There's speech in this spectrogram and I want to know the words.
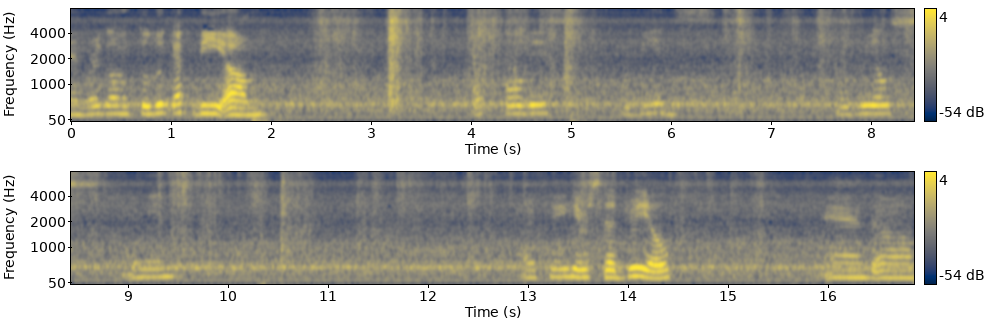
And we're going to look at the um what's called this? The beads. The drills I mean. Okay here's the drill. And uh,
